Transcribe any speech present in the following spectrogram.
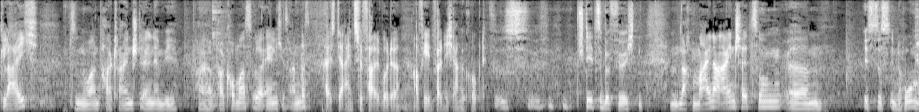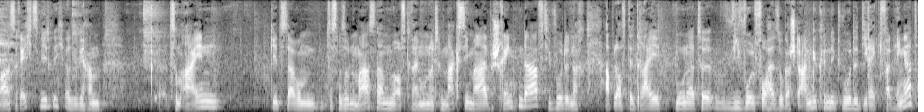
gleich sind nur an ein paar kleinen Stellen irgendwie ein paar, Kommas oder ähnliches anders. Heißt, der Einzelfall wurde ja. auf jeden Fall nicht angeguckt. Es steht zu befürchten. Nach meiner Einschätzung ähm, ist es in hohem Maße rechtswidrig. Also wir haben zum einen geht es darum, dass man so eine Maßnahme nur auf drei Monate maximal beschränken darf. Sie wurde nach Ablauf der drei Monate, wie wohl vorher sogar schon angekündigt wurde, direkt verlängert,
